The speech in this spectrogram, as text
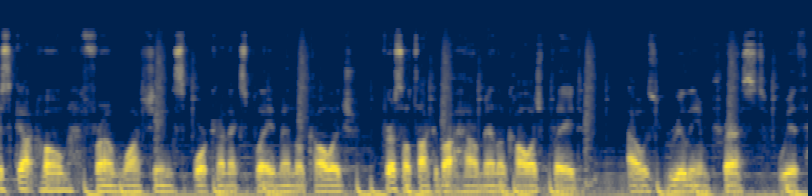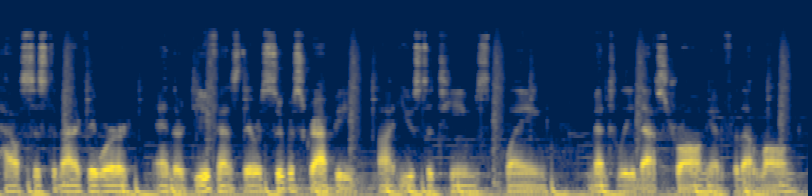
Just got home from watching SportCon-X play Menlo College. First, I'll talk about how Menlo College played. I was really impressed with how systematic they were and their defense. They were super scrappy, not used to teams playing mentally that strong and for that long.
